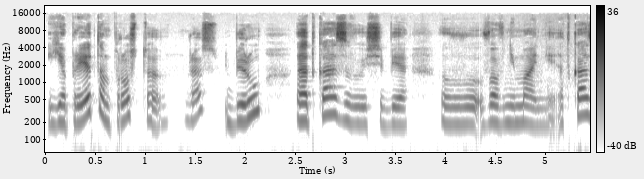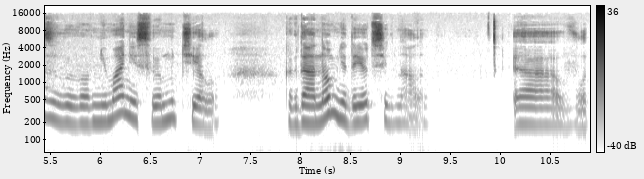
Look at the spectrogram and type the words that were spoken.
И я при этом просто раз беру и отказываю себе в, во внимании, отказываю во внимании своему телу, когда оно мне дает сигналы. Э, вот.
